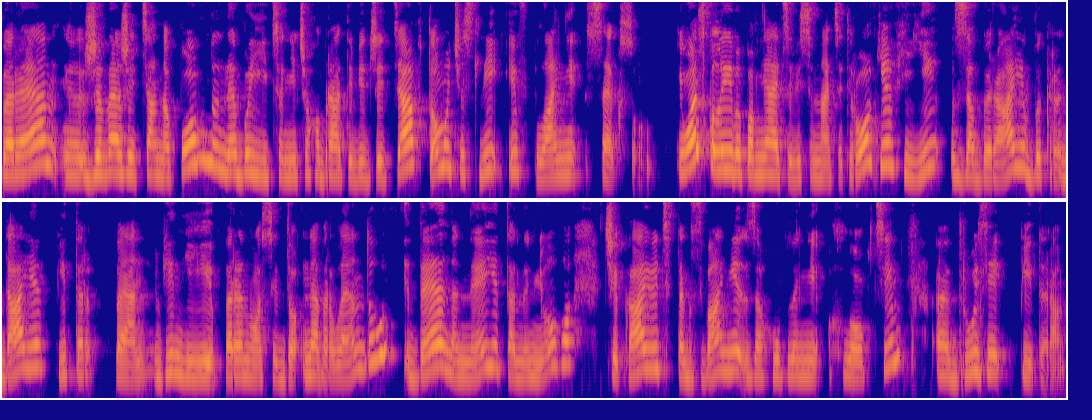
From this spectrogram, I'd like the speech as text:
бере, е, живе життя наповну, не боїться нічого брати від життя, в тому числі і в плані сексу. І ось, коли їй виповняється 18 років, її забирає, викрадає Пітер Пен. Він її переносить до Неверленду, де на неї та на нього чекають так звані загублені хлопці, е, друзі Пітера.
